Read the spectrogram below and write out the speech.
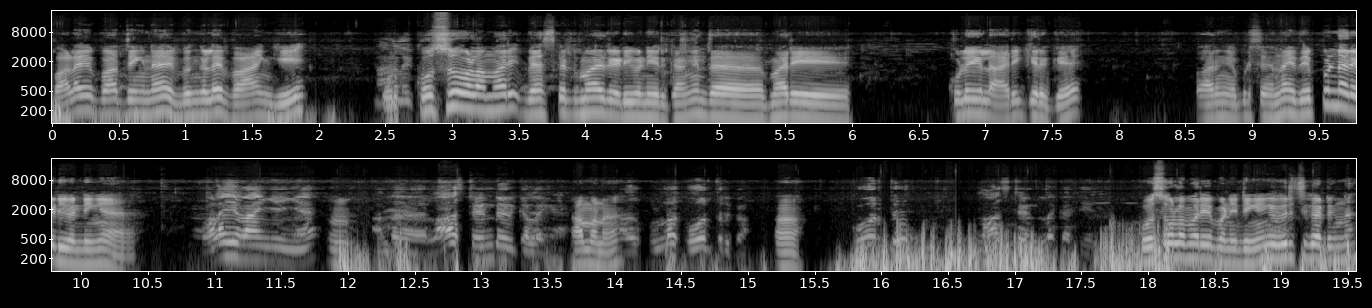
வலையை பார்த்தீங்கன்னா இவங்களே வாங்கி ஒரு கொசு வலை மாதிரி பேஸ்கெட் மாதிரி ரெடி பண்ணியிருக்காங்க. இந்த மாதிரி குழிகளை அரிக்கிறதுக்கு. பாருங்க எப்படி செய்யணும் இது எப்படிண்ணா ரெடி பண்ணீங்க? வலையை வாங்கிங்க. அந்த லாஸ்ட் எண்ட் இருக்குல்லங்க. ஆமாண்ணா. அது ஃபுல்லா கோர்த்துருக்கோம். ஆ. கோர்த்து லாஸ்ட் எண்ட்ல கட்டியிருக்கோம் கொசு வலை மாதிரியே பண்ணிட்டீங்க. இங்கே விரிச்சு காட்டுங்கண்ணா.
